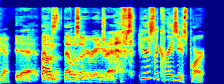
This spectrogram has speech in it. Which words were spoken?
Yeah, yeah. That um, was that wasn't a great draft. Here's the craziest part.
